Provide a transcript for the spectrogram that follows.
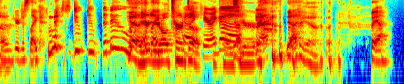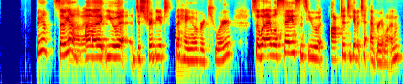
So Yeah. you're just like, do, do, do, do. yeah, you're, Like, you're all turned Like, up. here I go. because You're, Yeah. Yeah. yeah. But yeah. But yeah. So yeah, uh, you uh, distribute the hangover cure. So what I will say, since you opted to give it to everyone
